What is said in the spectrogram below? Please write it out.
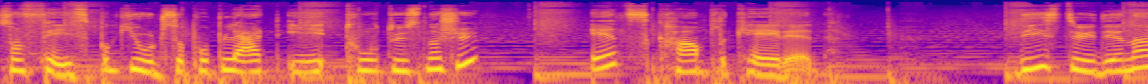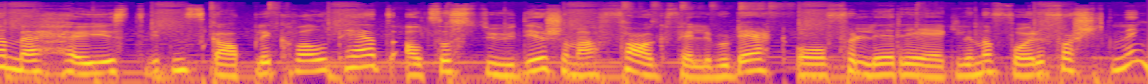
som Facebook gjorde så populært i 2007, it's complicated. De studiene med høyest vitenskapelig kvalitet, altså studier som er fagfellevurdert og følger reglene for forskning,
